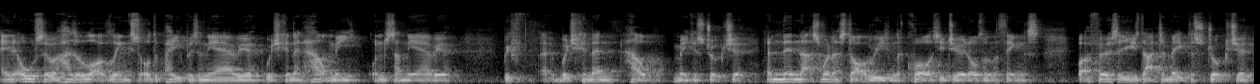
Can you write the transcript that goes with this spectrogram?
and it also has a lot of links to other papers in the area, which can then help me understand the area, Uh, which can then help make a structure. And then that's when I start reading the quality journals and the things. But first, I use that to make the structure,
